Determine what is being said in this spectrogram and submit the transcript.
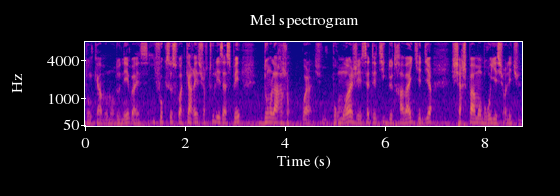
donc à un moment donné, bah, il faut que ce soit carré sur tous les aspects, dont l'argent. Voilà. Pour moi, j'ai cette éthique de travail qui est de dire, cherche pas à m'embrouiller sur l'étude.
